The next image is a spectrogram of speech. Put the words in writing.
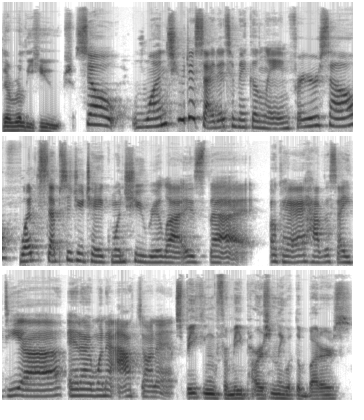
they're really huge. So, once you decided to make a lane for yourself, what steps did you take once you realized that okay, I have this idea and I want to act on it. Speaking for me personally with the butters,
